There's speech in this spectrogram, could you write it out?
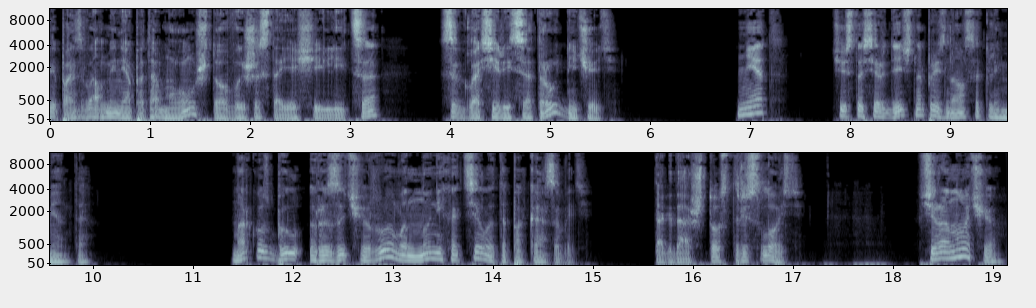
Ты позвал меня потому, что вышестоящие лица согласились сотрудничать? Нет, чистосердечно признался Климента. Маркус был разочарован, но не хотел это показывать. Тогда что стряслось? Вчера ночью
